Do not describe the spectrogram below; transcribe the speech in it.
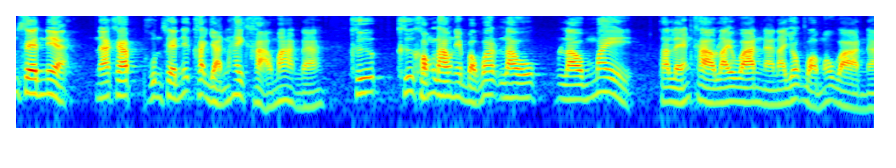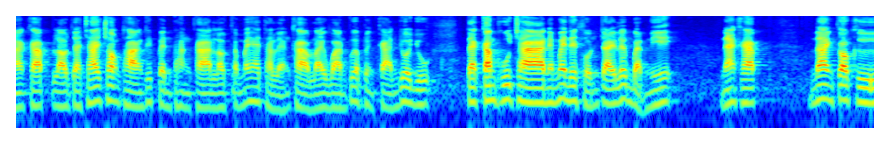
ุณเซนเนี่ยนะครับคุณเซนนี่ขยันให้ข่าวมากนะ คือคือของเราเนี่ยบอกว่าเราเราไม่แถลงข่าวรายวันนะนายกบอกเมื่อวานนะครับเราจะใช้ช่องทางที่เป็นทางการ เราจะไม่ให้แถลงข่าวรายวัน เพื่อเป็นการยั่วยุ แต่กัมพูชาเนี่ยไม่ได้สนใจเรื่องแบบนี้นะครับ นั่นก็คือ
